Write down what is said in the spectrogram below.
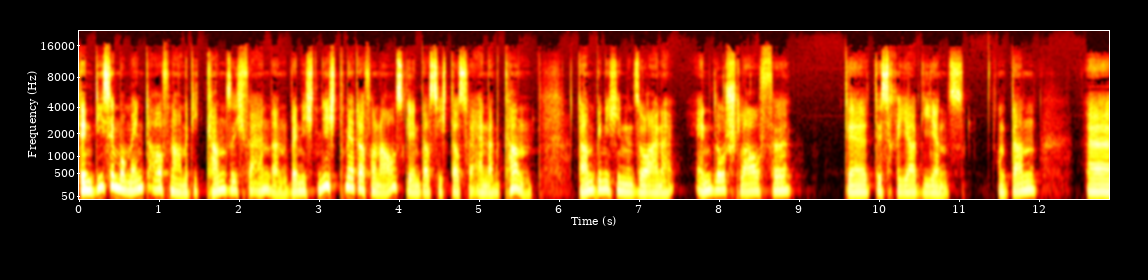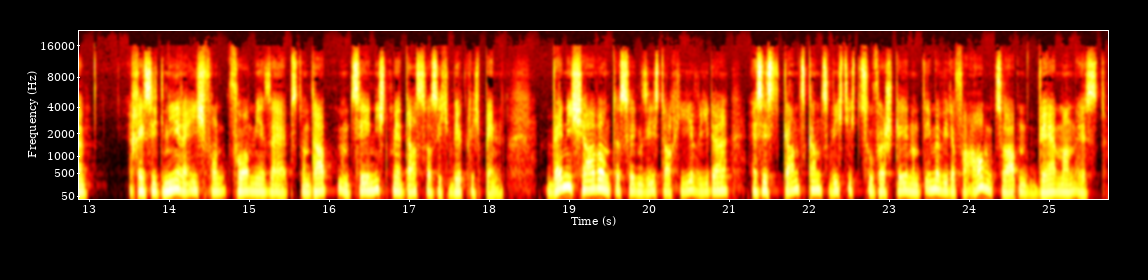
Denn diese Momentaufnahme, die kann sich verändern. Wenn ich nicht mehr davon ausgehe, dass sich das verändern kann, dann bin ich in so einer Endlosschlaufe der, des Reagierens. Und dann äh, resigniere ich von, vor mir selbst und, hab, und sehe nicht mehr das, was ich wirklich bin. Wenn ich habe, und deswegen siehst du auch hier wieder, es ist ganz, ganz wichtig zu verstehen und immer wieder vor Augen zu haben, wer man ist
